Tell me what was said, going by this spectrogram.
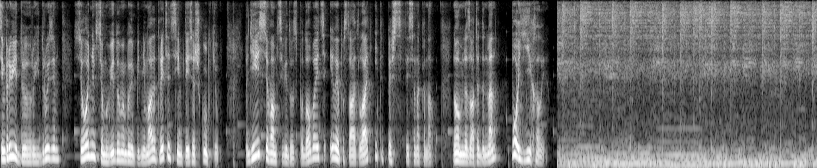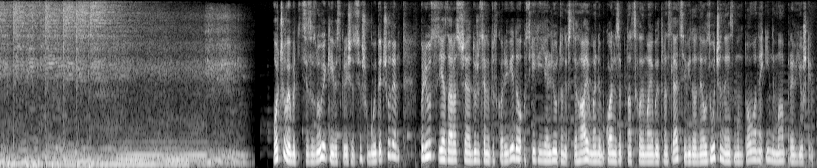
Всім привіт, дорогі друзі! Сьогодні в цьому відео ми будемо піднімати 37 тисяч кубків. Надіюся, вам це відео сподобається і ви поставите лайк і підпишетеся на канал. Ну а мене звати Денмен. Поїхали! Хочу вибачити ці за звук, який ви скоріше все, що будете чути. Плюс я зараз ще дуже сильно прискорюю відео, оскільки я люто не встигаю. В мене буквально за 15 хвилин має бути трансляція, відео не озвучене, не змонтоване і нема прев'юшки.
